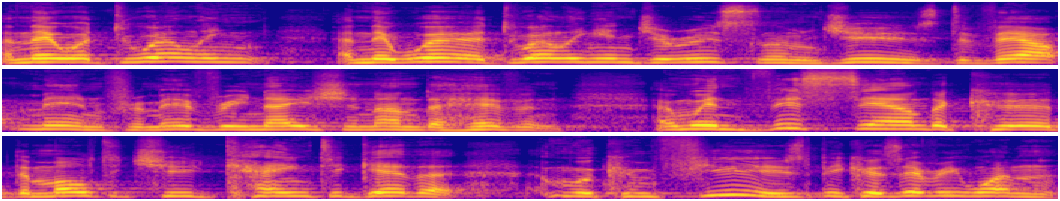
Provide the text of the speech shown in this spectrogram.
And there were dwelling, and there were dwelling in Jerusalem Jews, devout men from every nation under heaven. And when this sound occurred, the multitude came together and were confused because everyone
